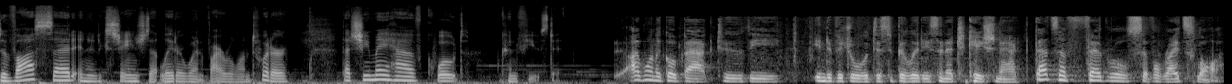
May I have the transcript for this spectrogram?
DeVos said in an exchange that later went viral on Twitter that she may have, quote, confused it. I want to go back to the Individual with Disabilities and Education Act. That's a federal civil rights law.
